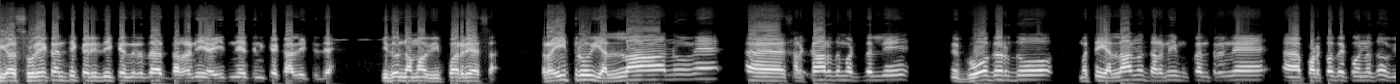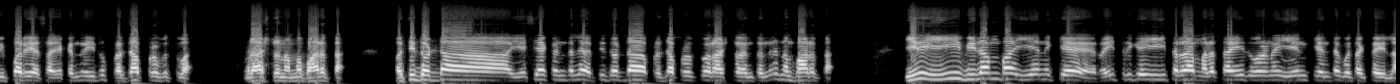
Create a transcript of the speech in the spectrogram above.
ಈಗ ಸೂರ್ಯಕಾಂತಿ ಖರೀದಿ ಕೇಂದ್ರದ ಧರಣಿ ಐದನೇ ದಿನಕ್ಕೆ ಕಾಲಿಟ್ಟಿದೆ. ಇದು ನಮ್ಮ ವಿಪರ್ಯಾಸ. ರೈತರು ಎಲ್ಲಾನು ಸರ್ಕಾರದ ಮಟ್ಟದಲ್ಲಿ ಗೋಗರ್ದು ಮತ್ತೆ ಎಲ್ಲಾನು ಧರಣಿ ಮುಖಾಂತರನೇ ಪಡ್ಕೋಬೇಕು ಅನ್ನೋದು ವಿಪರ್ಯಾಸ. ಯಾಕಂದ್ರೆ ಇದು ಪ್ರಜಾಪ್ರಭುತ್ವ, ರಾಷ್ಟ್ರ ನಮ್ಮ ಭಾರತ. ಅತಿ ದೊಡ್ಡ ಏಷ್ಯಾ ಖಂಡದಲ್ಲೇ ಅತಿ ದೊಡ್ಡ ಪ್ರಜಾಪ್ರಭುತ್ವ ರಾಷ್ಟ್ರ ಅಂತಂದ್ರೆ ನಮ್ಮ ಭಾರತ. ಈ ಈ ವಿಳಂಬ ಏನಕ್ಕೆ? ರೈತರಿಗೆ ಈ ತರ ಮಲತಾಯಿ ಧೋರಣೆ ಏನಕ್ಕೆ ಅಂತ ಗೊತ್ತಾಗ್ತಾ ಇಲ್ಲ.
